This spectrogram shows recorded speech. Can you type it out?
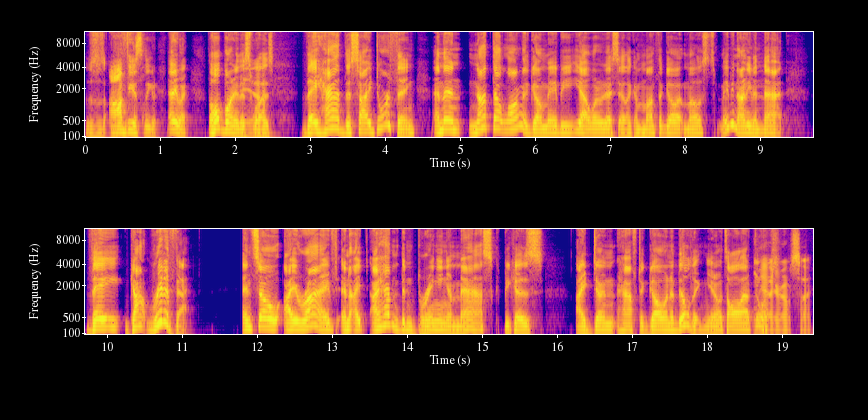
This is obviously anyway. The whole point of this Yeah. was they had the side door thing, and then not that long ago, maybe yeah, what did I say? Like a month ago at most, maybe not even that. They got rid of that, And so I arrived, and I I haven't been bringing a mask because I don't have to go in a building. You know, it's all outdoors. Yeah, you're outside.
